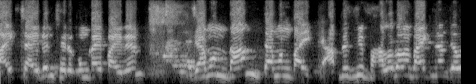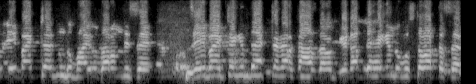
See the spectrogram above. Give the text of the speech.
বাইক চাইবেন সেরকমটাই পাইবেন। যেমন দাম তেমন বাইক আপনি যদি ভালো দামে বাইক নেন যেমন এই বাইকটা কিন্তু ভাই উদাহরণ দিছে যে এই বাইকটা কিন্তু এক টাকার কাজ দেখো গেট দেখে কিন্তু বুঝতে পারতেছেন।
